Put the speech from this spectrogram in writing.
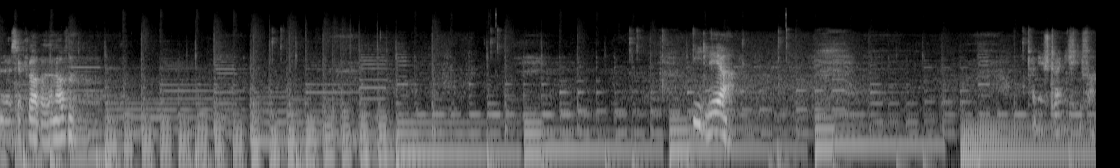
Ja, ist ja klar, bei den Haufen. Wie leer. Kann ich Stein nicht liefern.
